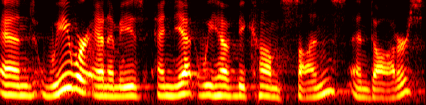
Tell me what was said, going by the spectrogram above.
And we were enemies, and yet we have become sons and daughters.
